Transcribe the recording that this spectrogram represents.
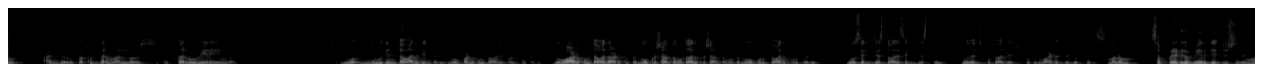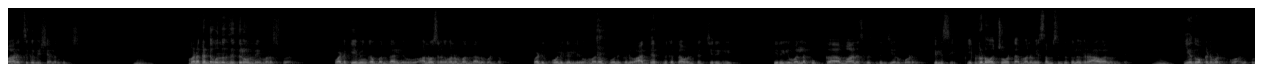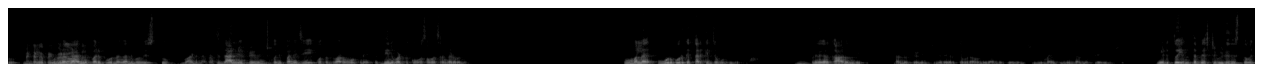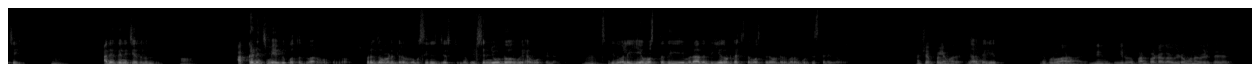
అండ్ ప్రకృతి ధర్మాల్లో కుక్క నువ్వు వేరే ఏం కాదు. నువ్వు తింటావు అది తింటుంది. నువ్వు పండుకుంటావు అది పండుకుంటుంది. నువ్వు ఆడుకుంటావు అది ఆడుకుంటుంది. నువ్వు ప్రశాంతంగా ఉంటావు అది ప్రశాంతంగా ఉంటుంది నువ్వు పుడతావు అది పుడుతుంది. నువ్వు సెక్ చేస్తావు అది సెక్ చేస్తుంది. నువ్వు చచ్చిపోతావు అది చచ్చిపోతుంది. వాట్ ఇస్ ద డిఫరెన్స్ మనం సపరేట్గా వేరు చేసి చూసింది మానసిక విషయాల గురించి. మనకంటే ఉన్నత స్థితిలో ఉన్నాయి మనసులో అవి. వాటికి ఏమి ఇంకా బంధాలు లేవు. అనవసరంగా మనం బంధాలు పడ్డాం. వాటికి పోలికలు లేవు. మనం పోలికలు ఆధ్యాత్మికత అంటే తిరిగి తిరిగి మళ్ళీ కుక్క మానసిక స్థితికి చేరుకోవడమే. తెలిసి ఎక్కడో చోట మనం ఈ సంసిద్ధతలోకి రావాలంతే. ఏదో ఒక్కటి పట్టుకోవాలి. ఇప్పుడు ఉన్నదాన్ని ప్రిపేర్ పరిపూర్ణంగా అనుభవిస్తూ వాటిని ప్రతిదాన్ని ఉపయోగించుకొని పని చేయి కొత్త ద్వారం ఓపెన్ అవుతుంది. దీన్ని పట్టుకో సంవత్సరం గడవని. మళ్ళీ ఊరికూరికే తర్కించకూడదు. ఇప్పుడు నీ దగ్గర కారు ఉంది దాన్ని ఉపయోగించు నీ దగ్గర కెమెరా ఉంది దాన్ని ఉపయోగించు ఈ మైకులు ఉంది దాన్ని ఉపయోగించు. వీటితో ఎంత బెస్ట్ వీడియో తీస్తే వచ్చేయి. అదైతే నీ చేతులు ఉంది అక్కడి నుంచి మేబీ కొత్త ద్వారం ఓపెన్ కావచ్చు. ఫర్ ఎగ్జాంపుల్ మన ఇద్దరం ఒక సిరీస్ చేస్తున్నాం. It's a new door we have open అంతే. దీనివల్ల ఏమొస్తుంది ఏమి రాదంటే ఏదో ఒకటి ఖచ్చితంగా వస్తూనే ఉంటుంది. మనం గుర్తిస్తలేము చెప్పలేము అదే. తెలియదు. ఇప్పుడు నేను ఈరోజు ఫన్ పడ్డాక వీడియో మనం పెడితే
